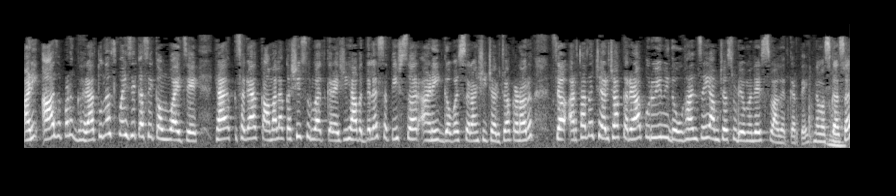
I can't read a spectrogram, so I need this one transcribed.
आणि आज आपण घरातूनच पैसे कसे कमवायचे ह्या सगळ्या कामाला कशी सुरुवात करायची ह्याबद्दल सतीश सर आणि गवस सरांशी चर्चा करणार आहोत. अर्थातच चर्चा करण्यापूर्वी मी दोघांचंही आमच्या स्टुडिओमध्ये स्वागत करते. नमस्कार सर.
